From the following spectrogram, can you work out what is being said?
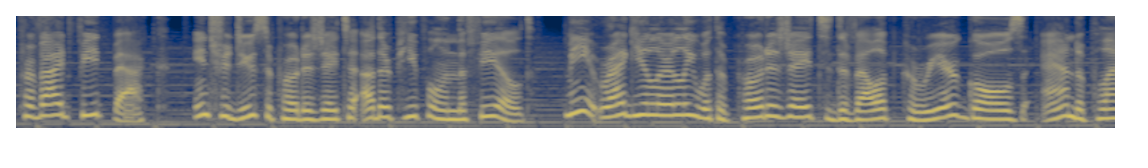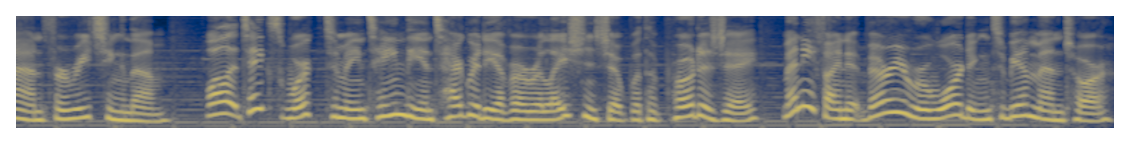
provide feedback, introduce a protege to other people in the field, meet regularly with a protege to develop career goals and a plan for reaching them, while it takes work to maintain the integrity of a relationship with a protege, many find it very rewarding to be a mentor.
